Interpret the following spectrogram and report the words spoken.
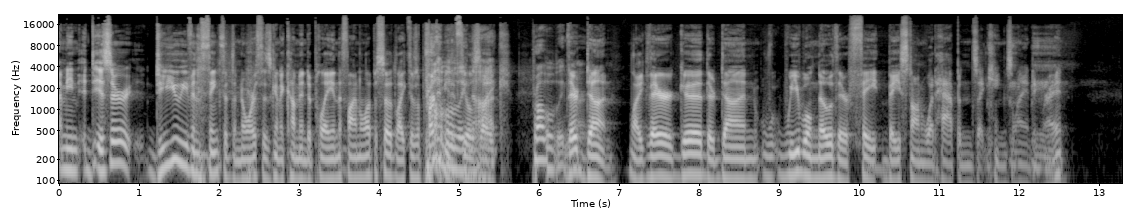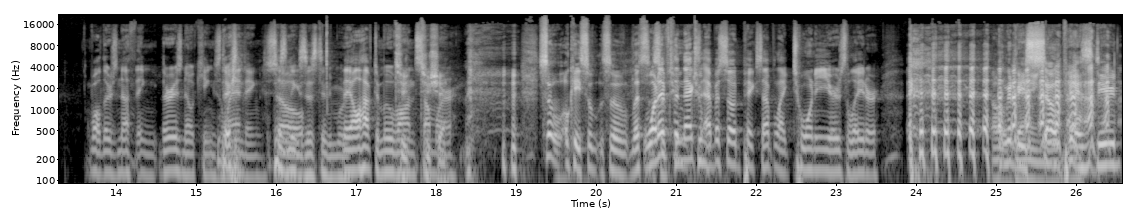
I mean, is there? Do you even think that the North is going to come into play in the final episode? Like, there's a part of me that feels not. like Probably they're not. done. Like they're good. They're done. We will know their fate based on what happens at King's Landing, mm-hmm. right? Well, there's nothing. There is no King's There's- Landing. It doesn't exist anymore. They all have to move Tou- on touche. somewhere. So okay, so so let's. What so if the next two- episode picks up like 20 years later? Oh, I'm gonna be dang. so pissed, dude.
